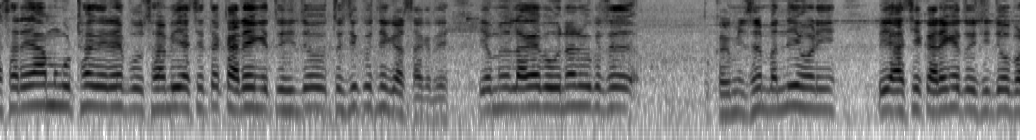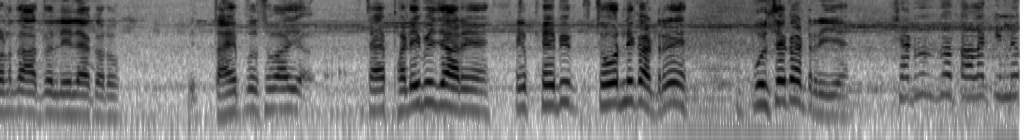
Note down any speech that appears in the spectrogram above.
ਅਸਰਿਆਮ ਅੰਗੂਠਾ ਦੇ ਰਹੇ ਪੁਲਿਸਾਂ ਵੀ ਐਸੇ ਤਾਂ ਕਰਾਂਗੇ ਤੁਸੀਂ ਜੋ ਤੁਸੀਂ ਕੁਝ ਨਹੀਂ ਕਰ ਸਕਦੇ। ਇਹ ਮੈਨੂੰ ਲੱਗਾ ਵੀ ਉਹਨਾਂ ਨੂੰ ਵੀ ਕਮਿਸ਼ਨ ਬੰਦੀ ਹੋਣੀ ਵੀ ਅਸੀਂ ਕਰਾਂਗੇ ਤੁਸੀਂ ਜੋ ਬਣਦਾ ਆਦਤ ਲੈ ਲਿਆ ਕਰੋ। ਤਾਂ ਪੁਲਿਸ ਵਾਲੇ ਚਾਹੇ ਫੜੇ ਵੀ ਜਾ ਰਹੇ ਹੈ ਫਿਰ ਵੀ ਚੋਰ ਨਹੀਂ ਘਟ ਰਹੇ। ਪੁਲਿਸੇ ਘਟ ਰਹੀ ਹੈ। ਸ਼ਟਰ ਦਾ ਤਾਲਾ ਕਿੰਨਾ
